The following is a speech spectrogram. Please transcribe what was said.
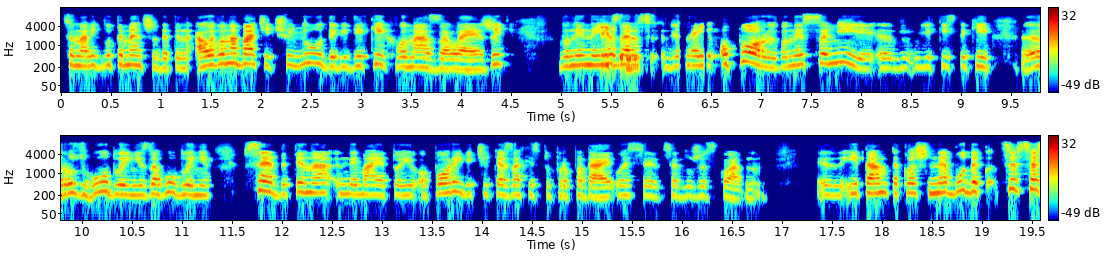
це навіть бути менше дитини, але вона бачить, що люди, від яких вона залежить, вони не є зараз для неї опорою, вони самі е, якісь такі е, розгублені, загублені. Все, дитина не має тої опори, відчуття захисту пропадає. Ось е, це дуже складно. І там також не буде це все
